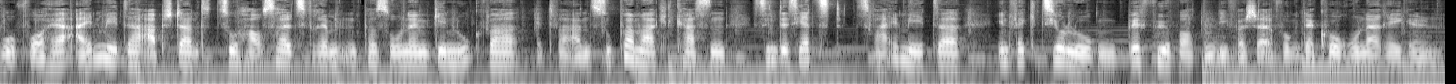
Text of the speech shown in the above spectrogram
Wo vorher ein Meter Abstand zu haushaltsfremden Personen genug war, etwa an Supermarktkassen, sind es jetzt zwei Meter. Infektiologen befürworten die Verschärfung der Corona-Regeln.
